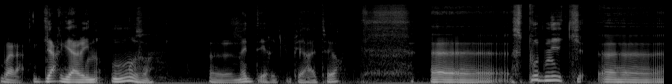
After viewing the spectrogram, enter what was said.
voilà, Gargarine 11, euh, maître des récupérateurs. Euh, Spoutnik euh,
